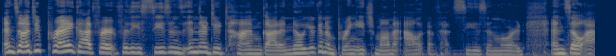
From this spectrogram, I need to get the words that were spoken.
And so I do pray, God, for, for these seasons in their due time, God. I know you're going to bring each mama out of that season, Lord. And so I,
